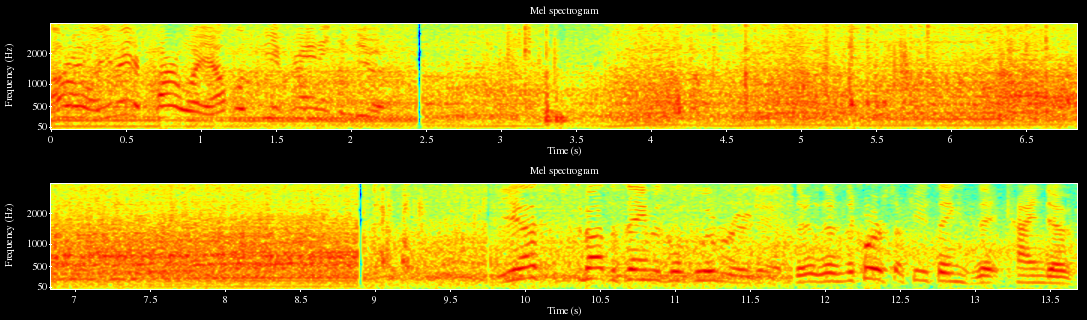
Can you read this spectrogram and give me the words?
Alright, well you made it part way up. Let's see if Granny can do it. Yeah, it's just about the same as what Blueberry did. There, there's of course a few things that kind of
